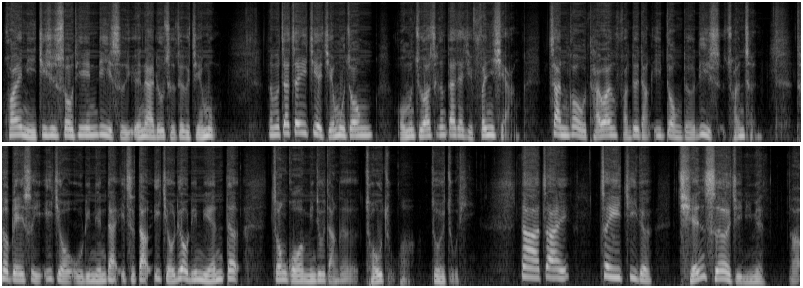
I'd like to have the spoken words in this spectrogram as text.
欢迎你继续收听《历史原来如此》这个节目。那么在这一届节目中，我们主要是跟大家一起分享战后台湾反对党运动的历史传承，特别是以一九五零年代一直到一九六零年的中国民主党的筹组啊作为主题。那在这一季的前十二集里面啊，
